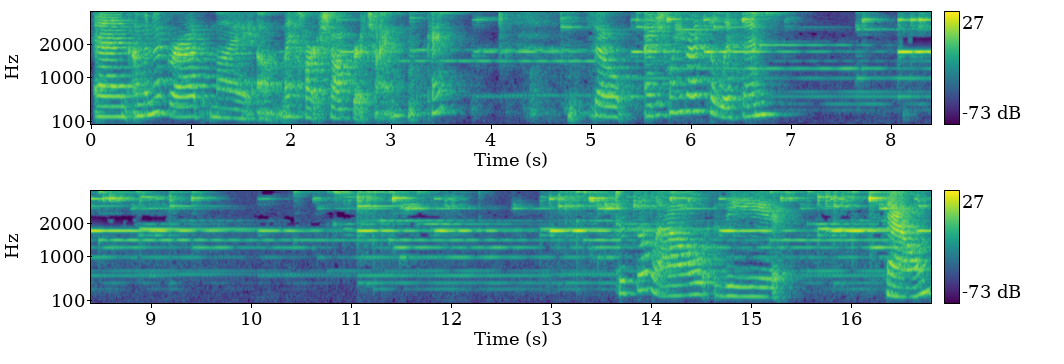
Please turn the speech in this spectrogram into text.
And I'm gonna grab my, um, my heart chakra chime, okay? So I just want you guys to listen. Just allow the sound,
